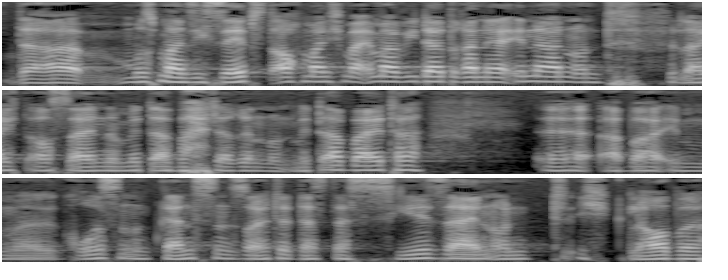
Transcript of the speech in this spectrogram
Da muss man sich selbst auch manchmal immer wieder dran erinnern und vielleicht auch seine Mitarbeiterinnen und Mitarbeiter. Äh, aber im äh, Großen und Ganzen sollte das das Ziel sein und ich glaube,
